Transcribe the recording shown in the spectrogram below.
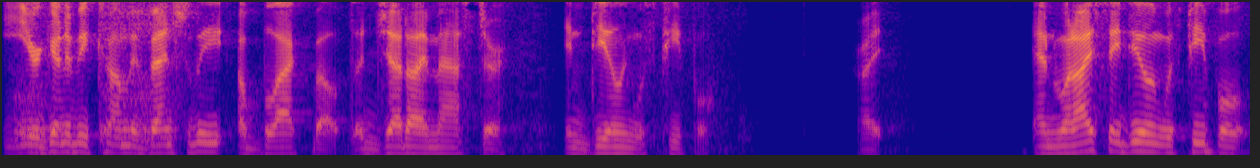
You're going to become eventually a black belt, a Jedi master in dealing with people. Right? And when I say dealing with people,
